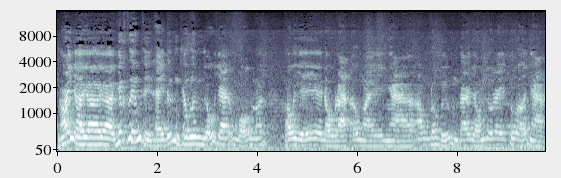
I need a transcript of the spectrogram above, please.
nói rồi, rồi, rồi dứt tiếng thì thầy đứng sau lưng vỗ vai ông bộ nói thôi vậy đồ đạc ở ngoài nhà ông đó biểu người ta dọn vô đây tôi ở nhà.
